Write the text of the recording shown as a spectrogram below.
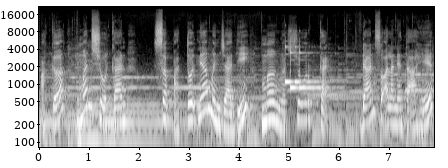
Maka mensyorkan sepatutnya menjadi mengesyorkan. Dan soalan yang terakhir,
